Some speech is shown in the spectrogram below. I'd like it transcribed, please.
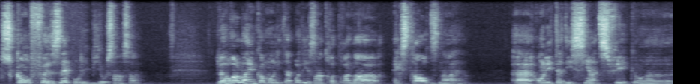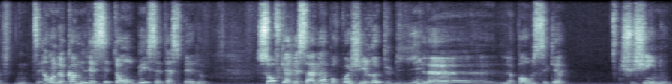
ce qu'on faisait pour les biosenseurs. Le problème, comme on n'était pas des entrepreneurs extraordinaires, euh, on était des scientifiques. euh, on a comme laissé tomber cet aspect-là. Sauf que récemment, pourquoi j'ai republié le, le post, c'est que je suis chez nous.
